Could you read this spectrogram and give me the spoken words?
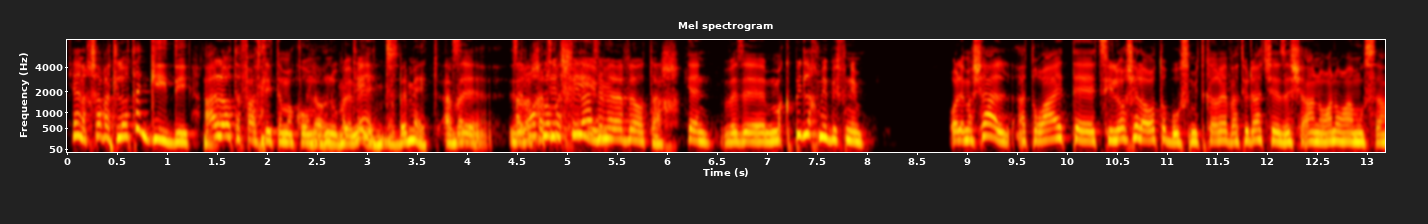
כן, עכשיו את לא תגידי, אה לא תפס לי את המקום, לא, נו באמת. לא, באמת, אבל, זה- זה אבל לא רק לא חצי תפילה. זה מלווה אותך. כן, וזה מקפיד לך מבפנים. או למשל, את רואה את אה, צילו של האוטובוס מתקרב, ואת יודעת שזו שעה נורא נורא עמוסה.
